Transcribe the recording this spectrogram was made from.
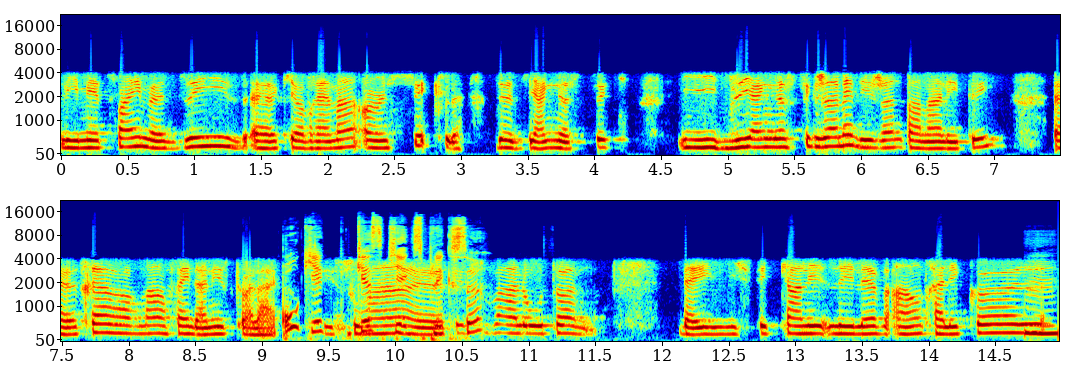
les médecins me disent euh, qu'il y a vraiment un cycle de diagnostic. Ils diagnostiquent jamais des jeunes pendant l'été, euh, très rarement en fin d'année scolaire. OK. Qu'est-ce qui explique euh, ça? souvent à l'automne. Ben, c'est quand l'élève entre à l'école. Hmm.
